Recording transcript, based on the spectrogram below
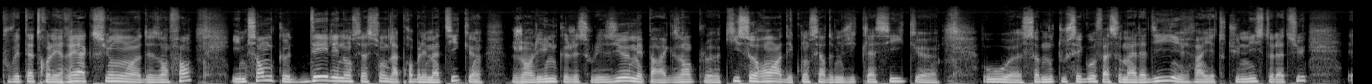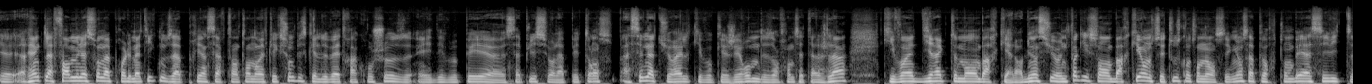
pouvaient être les réactions euh, des enfants. Il me semble que dès l'énonciation de la problématique, j'en lis une que j'ai sous les yeux, mais par exemple, qui se rend à des concerts de musique classique ou sommes-nous tous égaux face aux maladies? Enfin, il y a toute une liste là-dessus. rien que la formulation de la problématique nous a pris un certain temps de réflexion puisqu'elle devait être accrocheuse et développée développer, s'appuyer sur l'appétence assez naturelle qu'évoquait Jérôme des enfants de cet âge-là, qui vont être directement embarqués. Alors bien sûr, une fois qu'ils sont embarqués, on le sait tous quand on est enseignant, ça peut retomber assez vite.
